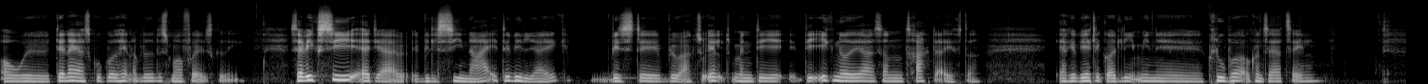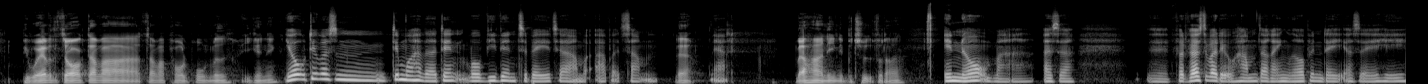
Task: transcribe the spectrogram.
Og øh, den er jeg skulle gået hen og blevet lidt småforelsket i. Så jeg vil ikke sige, at jeg vil sige nej, det vil jeg ikke, hvis det blev aktuelt, men det, det er ikke noget, jeg sådan trakter efter jeg kan virkelig godt lide mine øh, klubber og koncertsale. Beware the Dog, der var, der var Paul Brun med igen, ikke? Jo, det var sådan, det må have været den, hvor vi vendte tilbage til at arbejde sammen. Ja. ja. Hvad har han egentlig betydet for dig? Enormt meget. Altså, øh, for det første var det jo ham, der ringede op en dag og sagde, hey,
